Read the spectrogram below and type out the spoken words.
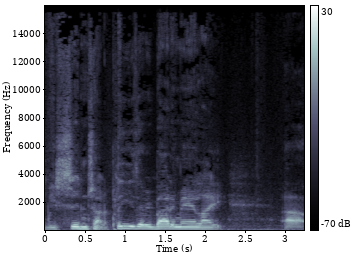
We shouldn't try to please everybody, man. Like, uh,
